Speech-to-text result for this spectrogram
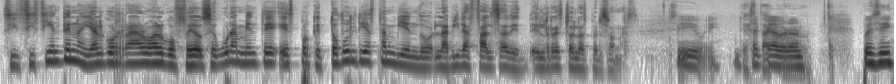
si, si sienten ahí algo raro, algo feo, seguramente es porque todo el día están viendo la vida falsa del resto de las personas. Sí, güey. Está, Está cabrón. cabrón. Pues sí,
